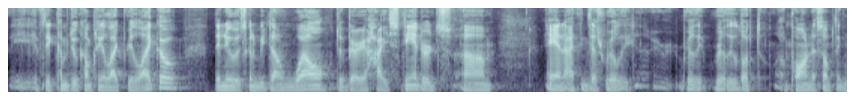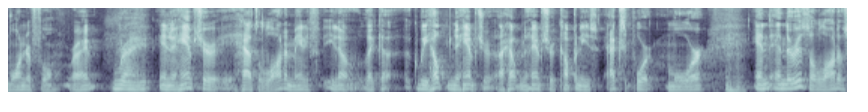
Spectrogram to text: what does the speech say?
if they come to a company like Relyco, they knew it was going to be done well to very high standards, um, and I think that's really, really, really looked upon as something wonderful, right? Right. And New Hampshire it has a lot of manuf- you know, like uh we help New Hampshire. I help New Hampshire companies export more, and and there is a lot of,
